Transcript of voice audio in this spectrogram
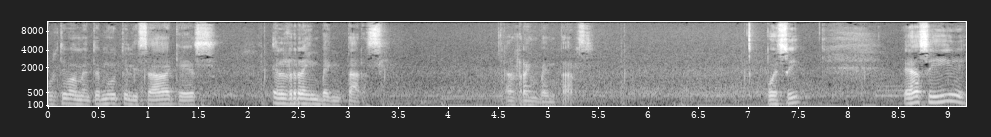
últimamente muy utilizada, que es el reinventarse. El reinventarse. Pues sí, es así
